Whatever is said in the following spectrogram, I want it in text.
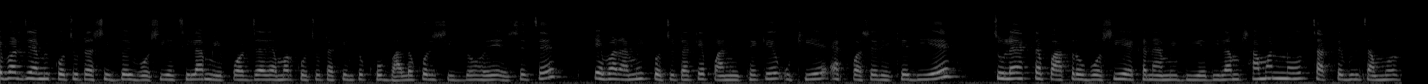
এবার যে আমি কচুটা সিদ্ধই বসিয়েছিলাম, এ পর্যায়ে আমার কচুটা কিন্তু খুব ভালো করে সিদ্ধ হয়ে এসেছে। এবার আমি কচুটাকে পানি থেকে উঠিয়ে এক পাশে রেখে দিয়ে চুলায় একটা পাত্র বসিয়ে এখানে আমি দিয়ে দিলাম সামান্য চার টেবিল চামচ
